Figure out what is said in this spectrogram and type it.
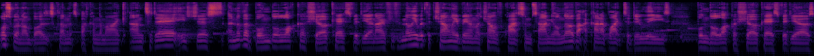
What's going on boys, it's Clements back on the mic and today is just another bundle locker showcase video. Now if you're familiar with the channel, you've been on the channel for quite some time, you'll know that I kind of like to do these bundle locker showcase videos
